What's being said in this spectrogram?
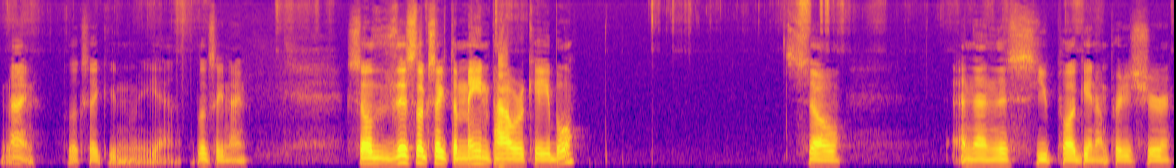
Nine. Looks like yeah, looks like nine. So this looks like the main power cable. So and then this you plug in, I'm pretty sure.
